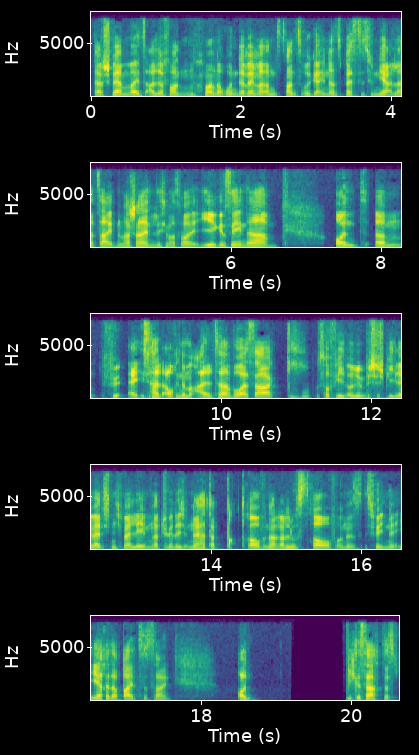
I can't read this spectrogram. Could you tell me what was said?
da schwärmen wir jetzt alle von. Nochmal eine Runde, mhm. wenn wir uns dran zurückerinnern. Das beste Turnier aller Zeiten wahrscheinlich, was wir je gesehen haben. Und ähm, für, er ist halt auch in einem Alter, wo er sagt, so viel Olympische Spiele werde ich nicht mehr erleben. Natürlich. Und er hat da Bock drauf und hat da Lust drauf. Und es ist für ihn eine Ehre, dabei zu sein. Und wie gesagt, das,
